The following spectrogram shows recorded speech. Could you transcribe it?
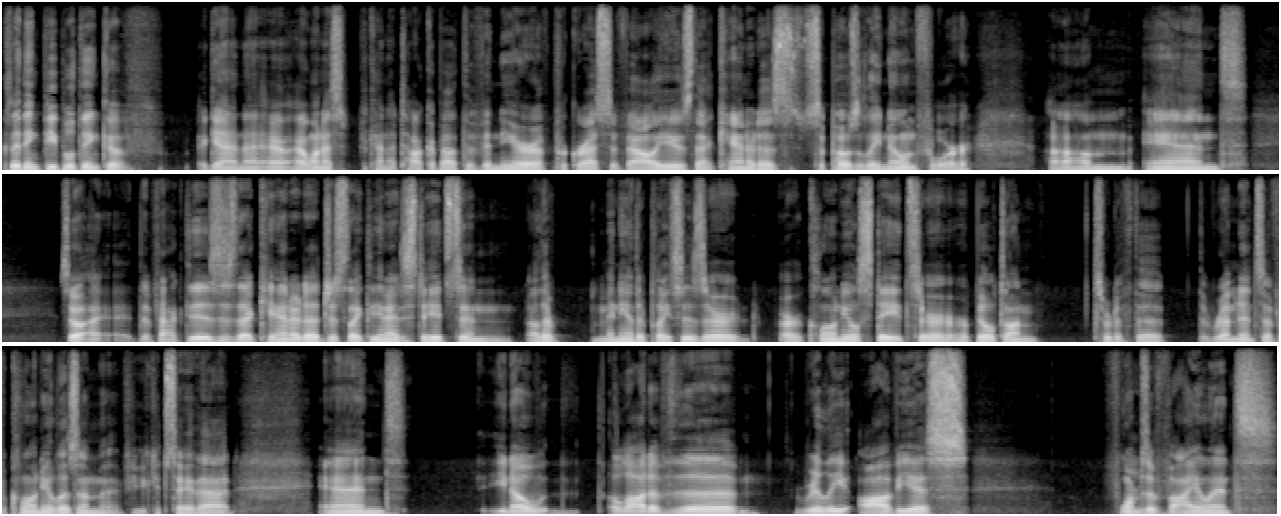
because I think people think of again. I, I want to kind of talk about the veneer of progressive values that Canada's supposedly known for, um, and so I, the fact is is that Canada, just like the United States and other many other places, are are colonial states, are, are built on sort of the the remnants of colonialism, if you could say that, and you know a lot of the really obvious forms of violence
